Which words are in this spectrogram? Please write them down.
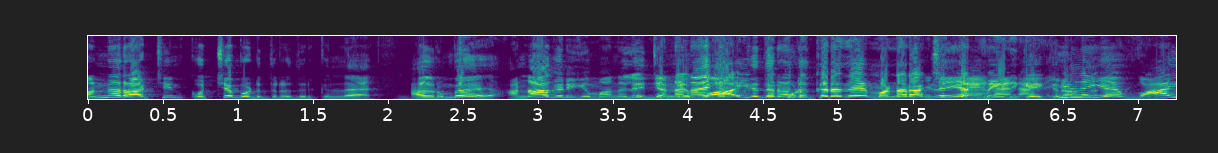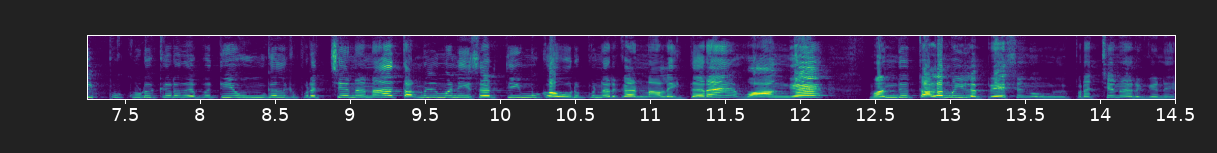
மன்னராட்சியின் கொச்சப்படுத்துறது இருக்குல்ல அது ரொம்ப அநாகரிகமான வாய்ப்பு எதிரானது. கொடுக்கறதே மன்னராட்சி தன்மைன்னு நான் கேட்கிறாங்க இல்லைங்க வாய்ப்பு கொடுக்கறத பத்தி உங்களுக்கு பிரச்சனைனா தமிழ்மணி சார் திமுக உறுப்பினர் கார்டு நாளைக்கு தரேன். வாங்க வந்து தலைமையில பேசுங்க உங்களுக்கு பிரச்சனை இருக்குன்னு.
